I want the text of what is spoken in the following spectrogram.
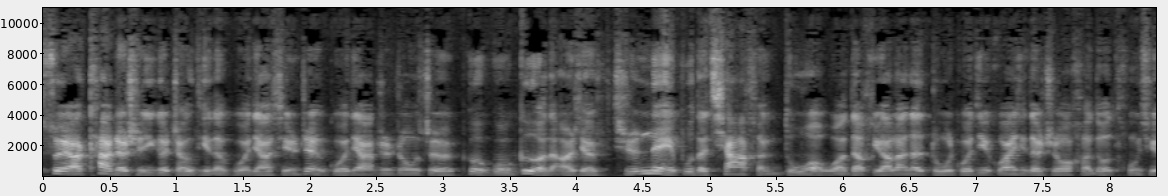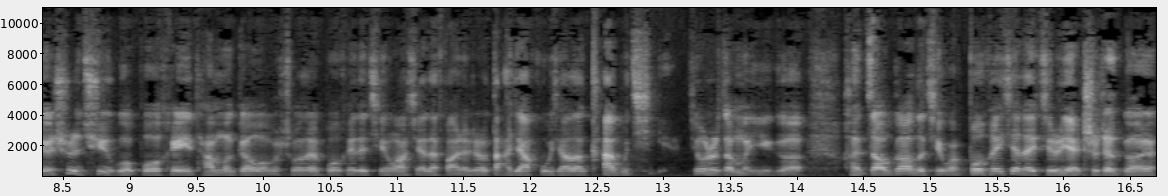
虽然看着是一个整体的国家，其实这个国家之中是各过各的，而且其实内部的掐很多。我的原来的读国际关系的时候，很多同学是去过波黑，他们跟我们说的波黑的情况，现在反正就是大家互相的看不起，就是这么一个很糟糕的情况。波黑现在其实也是整个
